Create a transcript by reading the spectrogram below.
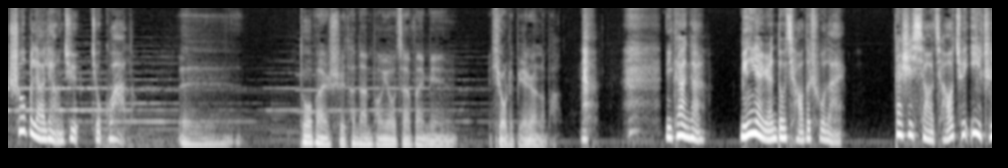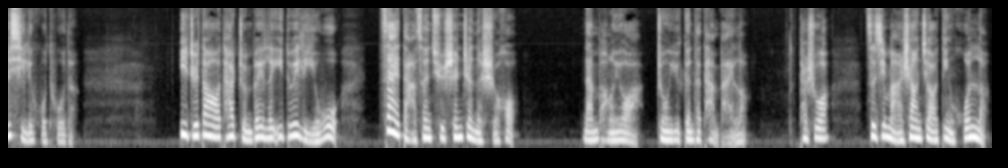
说不了两句就挂了。呃，多半是她男朋友在外面有了别人了吧？你看看，明眼人都瞧得出来，但是小乔却一直稀里糊涂的。一直到她准备了一堆礼物，再打算去深圳的时候，男朋友啊，终于跟她坦白了。他说自己马上就要订婚了，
